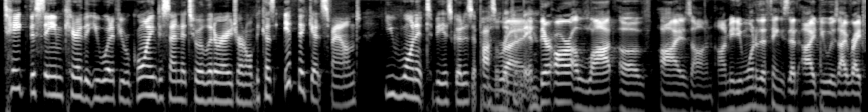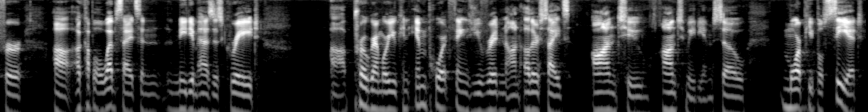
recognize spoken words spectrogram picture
take the same care that you would if you were going to send it to a literary journal because if it gets found, you want it to be as good as it possibly can be. and there are a lot of eyes on on medium one of the things that i do is i write for uh, a couple of websites and medium has this great uh, program where you can import things you've written on other sites onto onto medium. So more people see it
